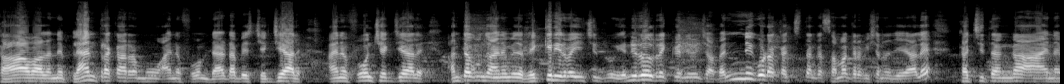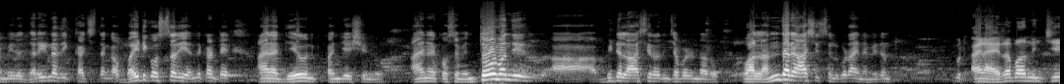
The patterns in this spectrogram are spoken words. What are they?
కావాలనే ప్లాన్ ప్రకారము ఆయన ఫోన్ డేటాబేస్ చెక్ చేయాలి. ఆయన ఫోన్ చెక్ చేయాలి. అంతకుముందు ఆయన మీద రెక్కి నిర్వహించారు ఎన్ని రోజులు రెక్కి నిర్వహించారు అవన్నీ కూడా ఖచ్చితంగా సమగ్ర విషయం చేయాలి. ఖచ్చితంగా ఆయన మీద జరిగినది ఖచ్చితంగా బయటికి వస్తుంది. ఎందుకంటే ఆయన దేవునికి పనిచేసిండు. ఆయన కోసం ఎంతోమంది బిడ్డలు ఆశీర్వదించబడి ఉన్నారు. వాళ్ళందరి ఆశీస్సులు కూడా ఆయన మీద ఉంటాయి. ఆయన హైదరాబాద్ నుంచి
